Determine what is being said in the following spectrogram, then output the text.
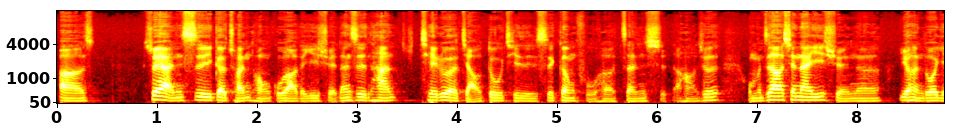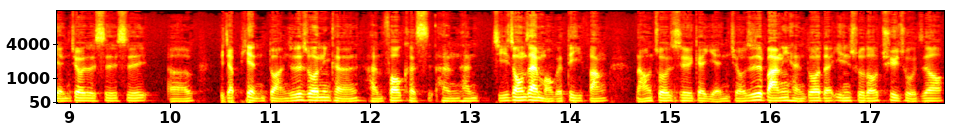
呃。虽然是一个传统古老的医学，但是它切入的角度其实是更符合真实的哈。就是我们知道现代医学呢有很多研究的是是呃比较片段，就是说你可能很 focus 很很集中在某个地方，然后做出一个研究，就是把你很多的因素都去除之后，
